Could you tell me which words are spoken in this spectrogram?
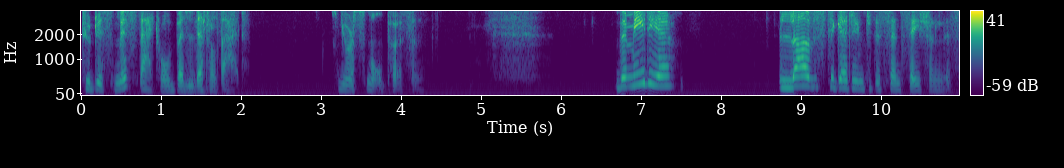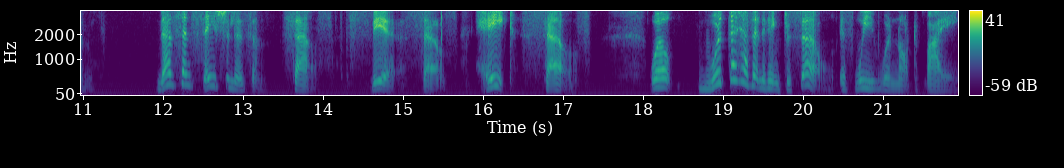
to dismiss that or belittle that? You're a small person. The media loves to get into the sensationalism. That sensationalism sells, fear sells, hate sells. Well, would they have anything to sell if we were not buying?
